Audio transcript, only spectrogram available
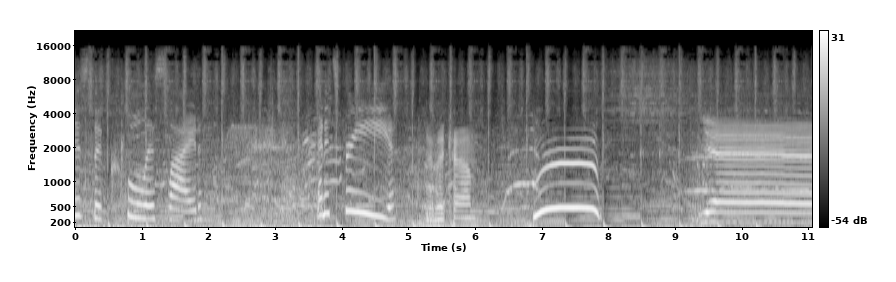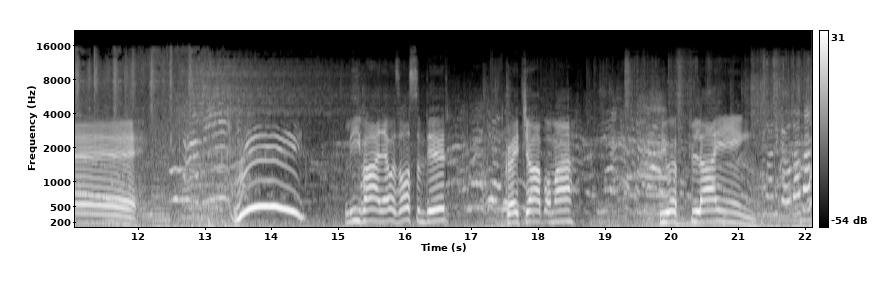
Is the coolest slide. And it's free. Here they come. Woo! Yeah! Woo! Levi, that was awesome, dude. Great job, Omar. You were flying. You want to go, Baba?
